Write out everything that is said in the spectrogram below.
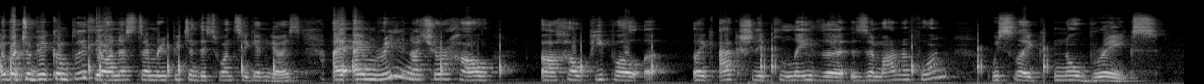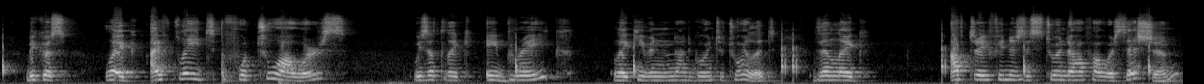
No, but to be completely honest, I'm repeating this once again, guys. I, I'm really not sure how uh, how people uh, like actually play the the marathon with like no breaks, because like I've played for two hours without like a break, like even not going to toilet. Then like after I finish this two and a half hour session,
